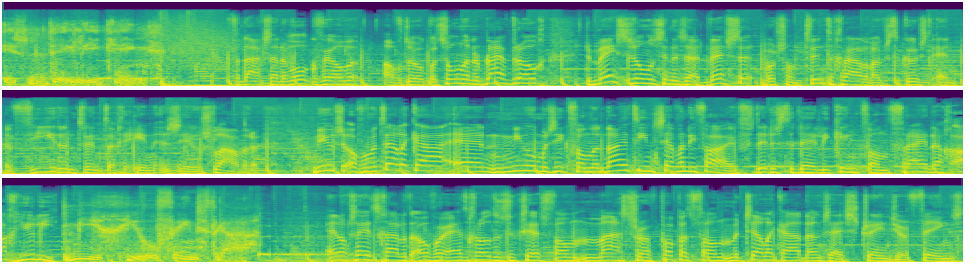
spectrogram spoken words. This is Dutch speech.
is Daily King. Vandaag zijn de wolkenvelden, af en toe ook wat zon en het blijft droog. De meeste zon is in het zuidwesten, wordt zo'n 20 graden langs de kust en 24 in Zeeuws-Vlaanderen. Nieuws over Metallica en nieuwe muziek van de 1975. Dit is de Daily King van vrijdag 8 juli. Michiel Veenstra. En nog steeds gaat het over het grote succes van Master of Puppets van Metallica dankzij Stranger Things.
